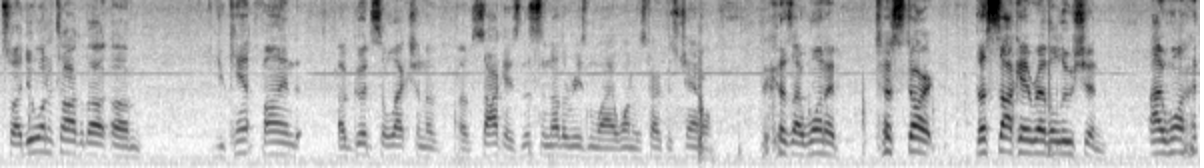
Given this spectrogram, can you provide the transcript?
So I do want to talk about. Um, you can't find a good selection of of sakes. And this is another reason why I wanted to start this channel, because I wanted to start the sake revolution. I want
